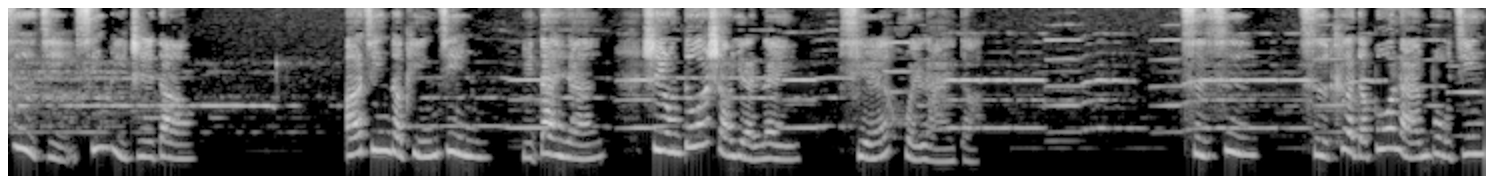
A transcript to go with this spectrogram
自己心里知道，而今的平静与淡然是用多少眼泪学回来的。此次此刻的波澜不惊，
